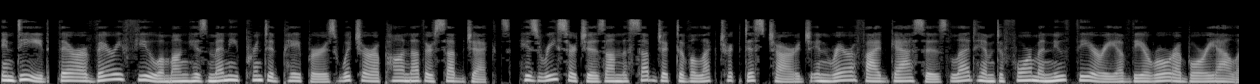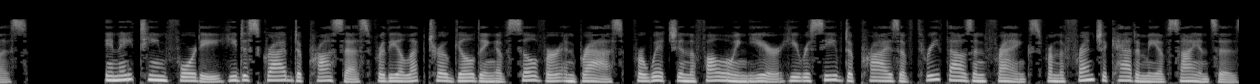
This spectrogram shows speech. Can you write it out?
Indeed, there are very few among his many printed papers which are upon other subjects. His researches on the subject of electric discharge in rarefied gases led him to form a new theory of the aurora borealis. In 1840 he described a process for the electro-gilding of silver and brass, for which in the following year he received a prize of 3,000 francs from the French Academy of Sciences.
